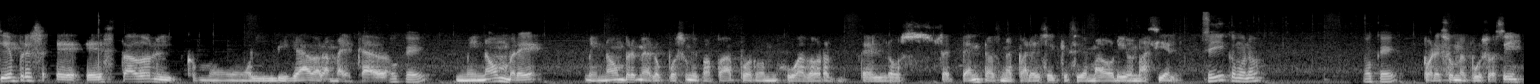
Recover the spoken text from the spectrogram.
siempre he estado como ligado al América. Ok. Mi nombre mi nombre me lo puso mi papá por un jugador de los 70 me parece, que se llama Oribe Maciel. Sí, cómo no. Ok. Por eso me puso así,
